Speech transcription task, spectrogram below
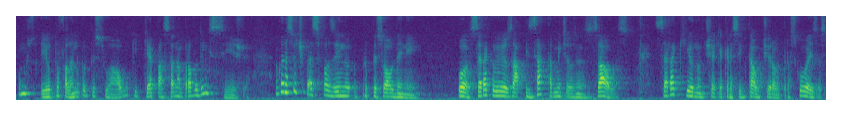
vamos, eu estou falando para o pessoal que quer passar na prova do Enseja. Agora, se eu estivesse fazendo para o pessoal do Enem, pô, será que eu ia usar exatamente as mesmas aulas? Será que eu não tinha que acrescentar ou tirar outras coisas?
